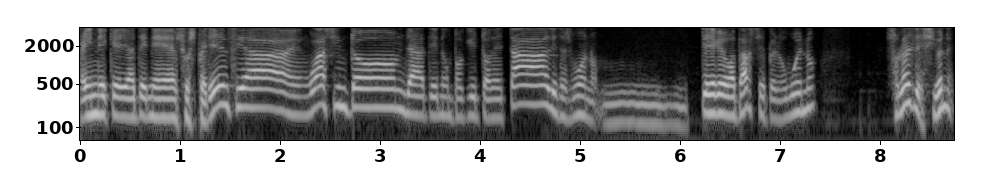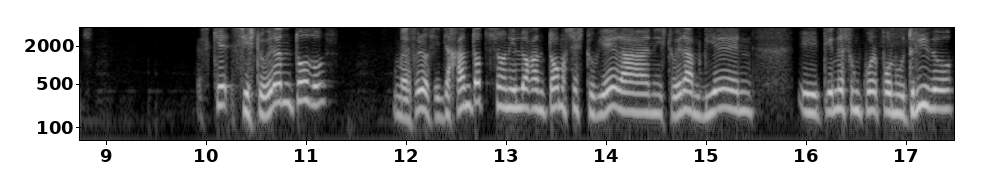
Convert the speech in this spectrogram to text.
Heineke ya tiene su experiencia en Washington, ya tiene un poquito de tal, y dices, bueno, mm, tiene que votarse, pero bueno, son las lesiones. Es que si estuvieran todos, me refiero, si Jahan Dodson y Logan Thomas estuvieran y estuvieran bien y tienes un cuerpo nutrido,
